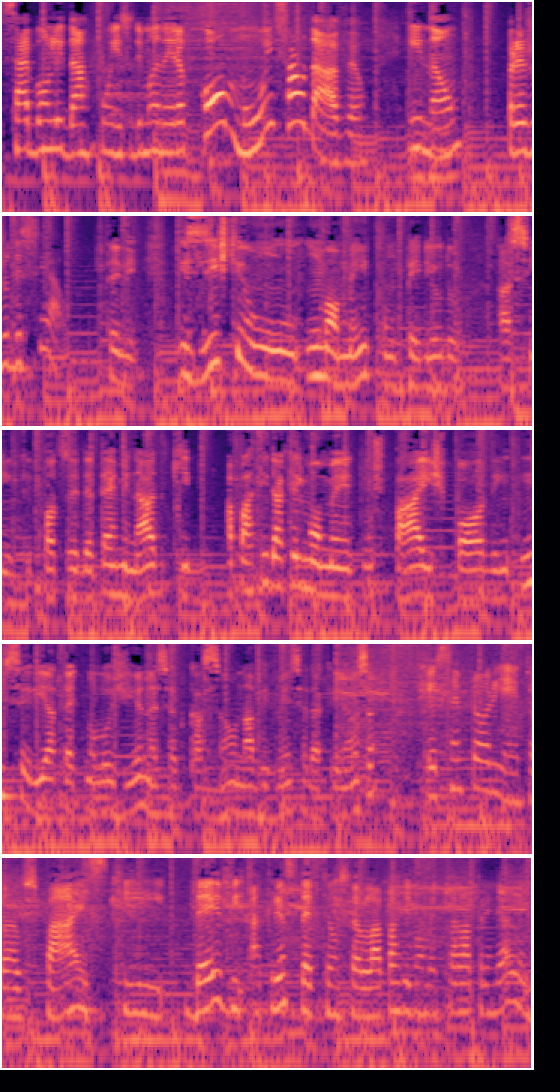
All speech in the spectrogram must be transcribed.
saibam lidar com isso de maneira comum e saudável e não prejudicial. Entendi. Existe um, um momento, um período assim que pode ser determinado que a partir daquele momento os pais podem inserir a tecnologia nessa educação, na vivência da criança. Eu sempre oriento aos pais que deve, a criança deve ter um celular a partir do momento que ela aprende a ler,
